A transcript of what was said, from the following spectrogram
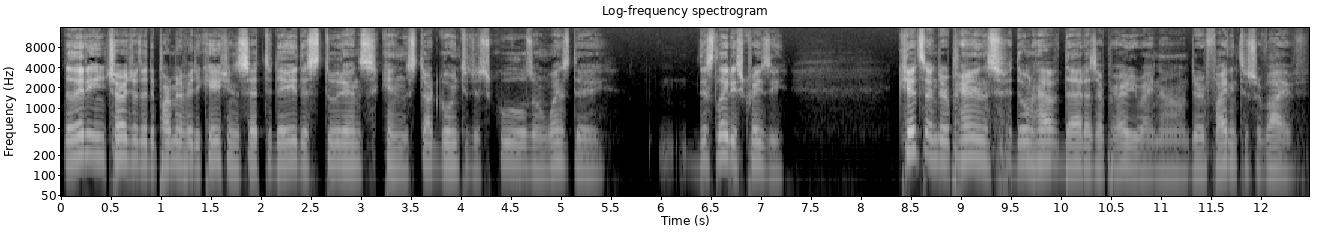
The lady in charge of the Department of Education said today the students can start going to the schools on Wednesday. This lady's crazy. Kids and their parents don't have that as a priority right now. They're fighting to survive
